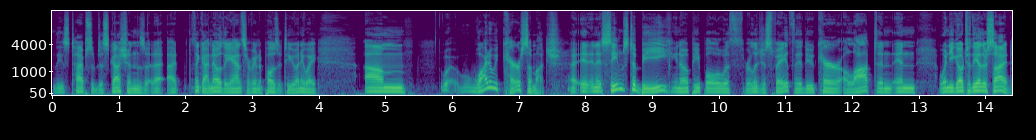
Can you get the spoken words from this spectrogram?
these types of discussions. I, I think I know the answer. I'm going to pose it to you anyway. Um, why do we care so much? Uh, it, and it seems to be, you know, people with religious faith they do care a lot. And and when you go to the other side,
